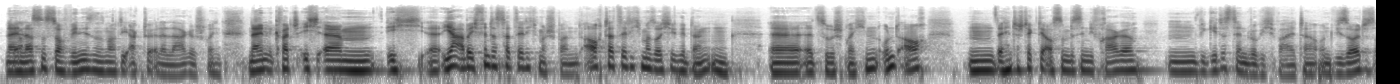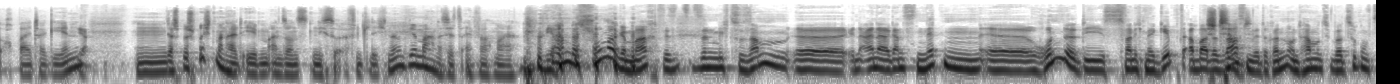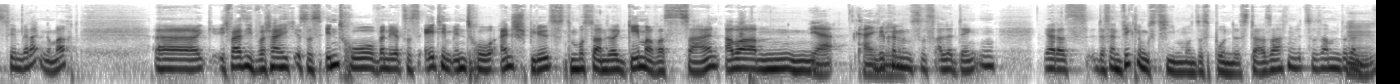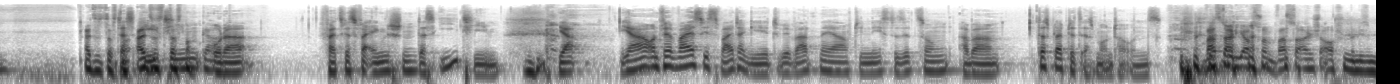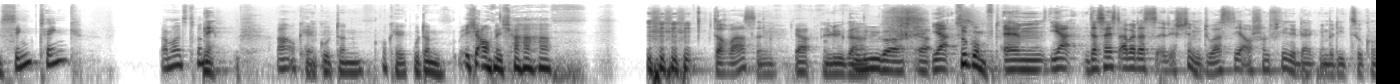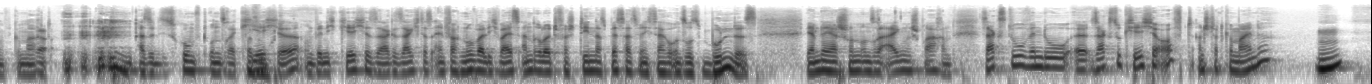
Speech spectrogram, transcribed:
nein. Nein, lass uns doch wenigstens noch die aktuelle Lage sprechen. Nein, Quatsch, ich, ähm, ich, äh, ja, aber ich finde das tatsächlich mal spannend, auch tatsächlich mal solche Gedanken äh, äh, zu besprechen und auch, mh, dahinter steckt ja auch so ein bisschen die Frage, mh, wie geht es denn wirklich weiter und wie sollte es auch weitergehen? Ja. Mh, Das bespricht man halt eben ansonsten nicht so öffentlich, ne? Wir machen das jetzt einfach mal. Wir haben das schon mal gemacht. Wir sitzen nämlich zusammen äh, in einer ganz netten äh, Runde, die es zwar nicht mehr gibt, aber da Stimmt. saßen wir drin und haben uns über Zukunftsthemen Gedanken gemacht. Äh, ich weiß nicht, wahrscheinlich ist das Intro, wenn du jetzt das A-Team-Intro einspielst, musst du an der GEMA was zahlen. Aber mh, Ja, kann ich wir können nehmen. uns das alle denken. Ja, das, das Entwicklungsteam unseres Bundes, da saßen wir zusammen drin. Als es das, Mhm. Das noch, als es das noch gab. oder, falls wir es verenglischen, das E-Team. ja, ja, und wer weiß, wie es weitergeht. Wir warten ja auf die nächste Sitzung, aber das bleibt jetzt erstmal unter uns. warst du eigentlich auch schon, warst du eigentlich auch schon in diesem Think Tank damals drin? Nee, Ah, okay, gut, dann, okay, gut, dann. Ich auch nicht, hahaha. doch war's denn. Ja. Lüger. Lüger, ja. Ja. Zukunft. Ähm, ja, das heißt aber, das äh, stimmt, du hast dir auch schon viel Gedanken über die Zukunft gemacht. Also die Zukunft unserer Kirche. Und wenn ich Kirche sage, sage ich das einfach nur, weil ich weiß, andere Leute verstehen das besser, als wenn ich sage unseres Bundes. Wir haben da ja schon unsere eigenen Sprachen. Sagst du, wenn du, äh, sagst du Kirche oft anstatt Gemeinde?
